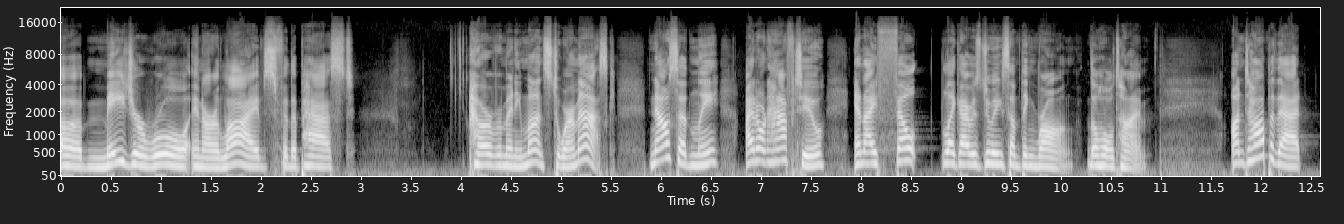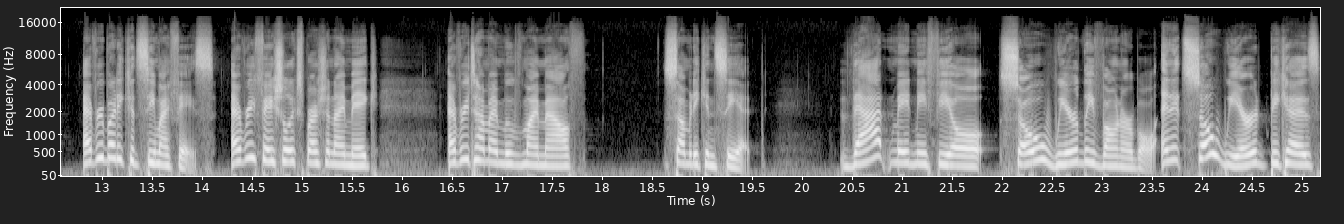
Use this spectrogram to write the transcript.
a major rule in our lives for the past however many months to wear a mask. Now suddenly I don't have to. And I felt like I was doing something wrong the whole time. On top of that, everybody could see my face. Every facial expression I make every time I move my mouth, somebody can see it. That made me feel so weirdly vulnerable. And it's so weird because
